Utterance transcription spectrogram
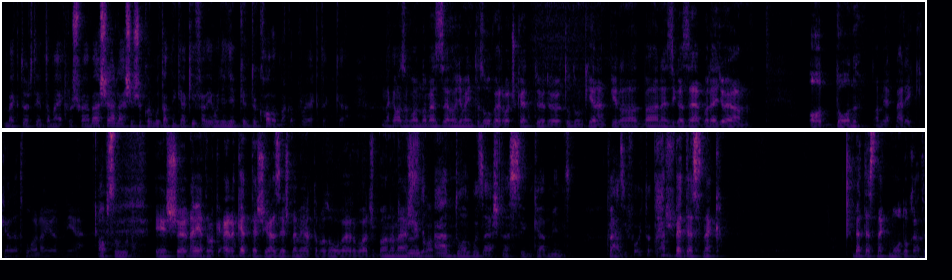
megtörtént a Micros felvásárlás, és akkor mutatni kell kifelé, hogy egyébként ők haladnak a projektekkel. Nekem az a gondom ezzel, hogy amint az Overwatch 2-ről tudunk jelen pillanatban, ez igazából egy olyan addon, aminek már rég ki kellett volna jönnie. Abszolút. És nem értem, a kettes jelzést nem értem az Overwatch-ban, a másikon... Ez átdolgozás lesz inkább, mint kvázi folytatás. Hát betesznek betesznek módokat,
